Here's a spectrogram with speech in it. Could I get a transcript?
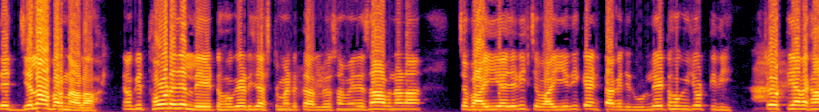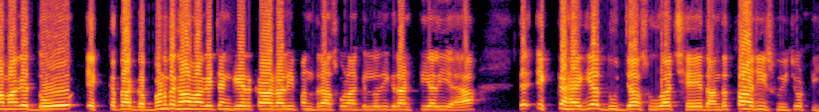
ਤੇ ਜ਼ਿਲ੍ਹਾ ਬਰਨਾਲਾ। ਕਿਉਂਕਿ ਥੋੜੇ ਜਿਹਾ ਲੇਟ ਹੋ ਗਏ ਐਡਜਸਟਮੈਂਟ ਕਰ ਲਿਓ ਸਮੇਂ ਦੇ ਹਿਸਾਬ ਨਾਲ। ਚਵਾਈ ਆ ਜਿਹੜੀ ਚਵਾਈ ਇਹਦੀ ਘੰਟਾ ਕੁ ਜ਼ਰੂਰ ਲੇਟ ਹੋ ਗਈ ਝੋਟੀ ਦੀ। ਝੋਟੀਆਂ ਦਿਖਾਵਾਂਗੇ ਦੋ ਇੱਕ ਤਾਂ ਗੱਬਣ ਦਿਖਾਵਾਂਗੇ ਚੰਗੇ ਰਿਕਾਰਡ ਵਾਲੀ 15 16 ਕਿਲੋ ਦੀ ਗਾਰੰਟੀ ਵਾਲੀ ਆ। ਤੇ ਇੱਕ ਹੈਗੀ ਆ ਦੂਜਾ ਸੂਆ 6 ਦੰਦ ਤਾਜੀ ਸੂਈ ਝੋਟੀ।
